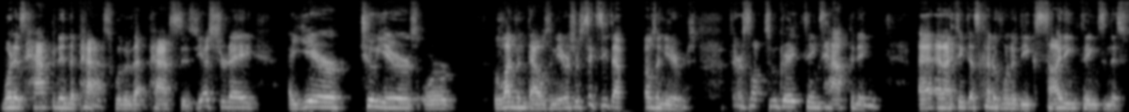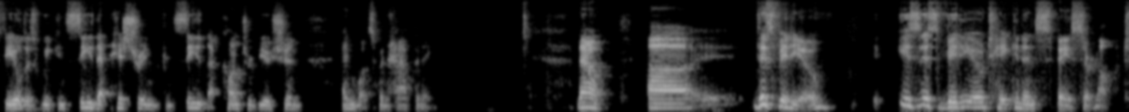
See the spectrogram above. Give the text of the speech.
what has happened in the past, whether that past is yesterday, a year, two years, or 11,000 years, or 60,000 years. There's lots of great things happening. And I think that's kind of one of the exciting things in this field is we can see that history and we can see that contribution and what's been happening. Now, uh, this video, is this video taken in space or not?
